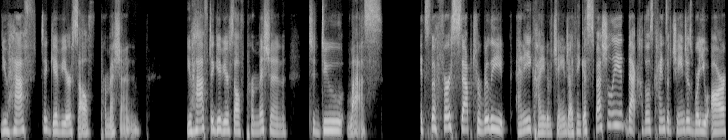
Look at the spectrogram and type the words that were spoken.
You have to give yourself permission. You have to give yourself permission to do less. It's the first step to really any kind of change. I think, especially that those kinds of changes where you are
